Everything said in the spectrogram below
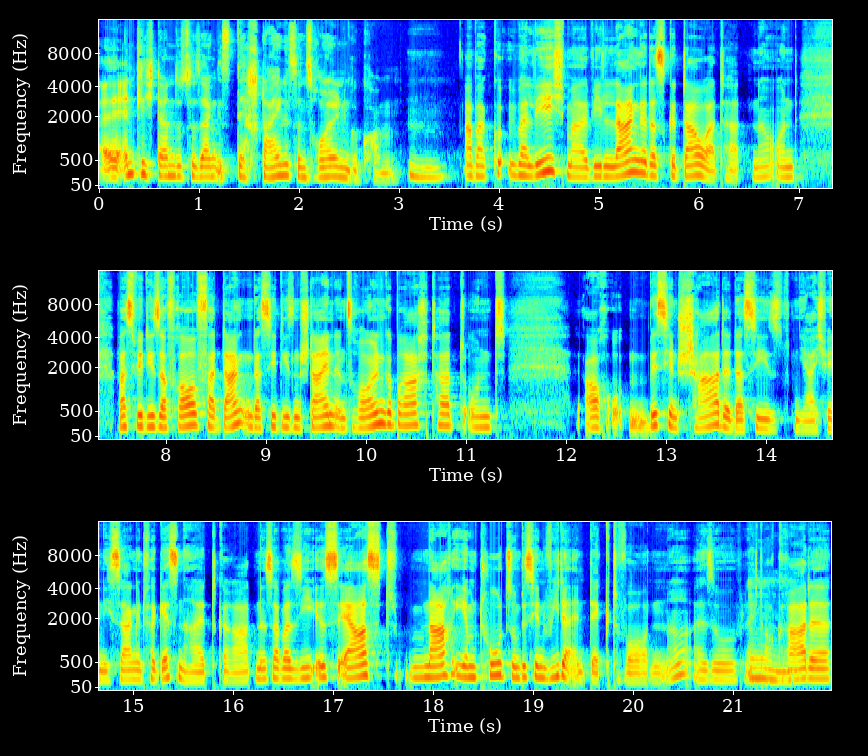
endlich dann sozusagen ist der Stein ist ins Rollen gekommen. Mhm. Aber überleg mal, wie lange das gedauert hat, ne? Und was wir dieser Frau verdanken, dass sie diesen Stein ins Rollen gebracht hat und auch ein bisschen schade, dass sie, ja, ich will nicht sagen, in Vergessenheit geraten ist, aber sie ist erst nach ihrem Tod so ein bisschen wiederentdeckt worden. Ne? Also vielleicht mhm. auch gerade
